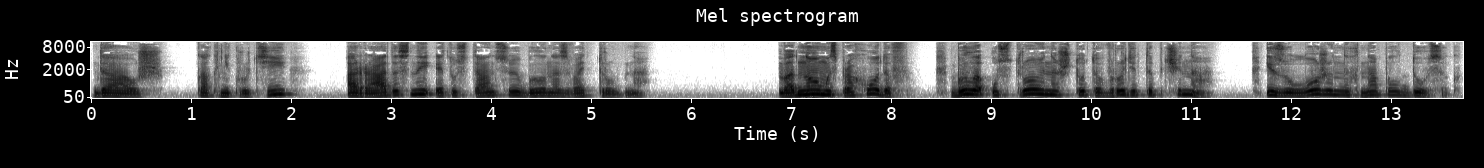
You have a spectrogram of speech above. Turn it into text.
Да уж, как ни крути, а радостной эту станцию было назвать трудно. В одном из проходов было устроено что-то вроде топчина из уложенных на пол досок,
